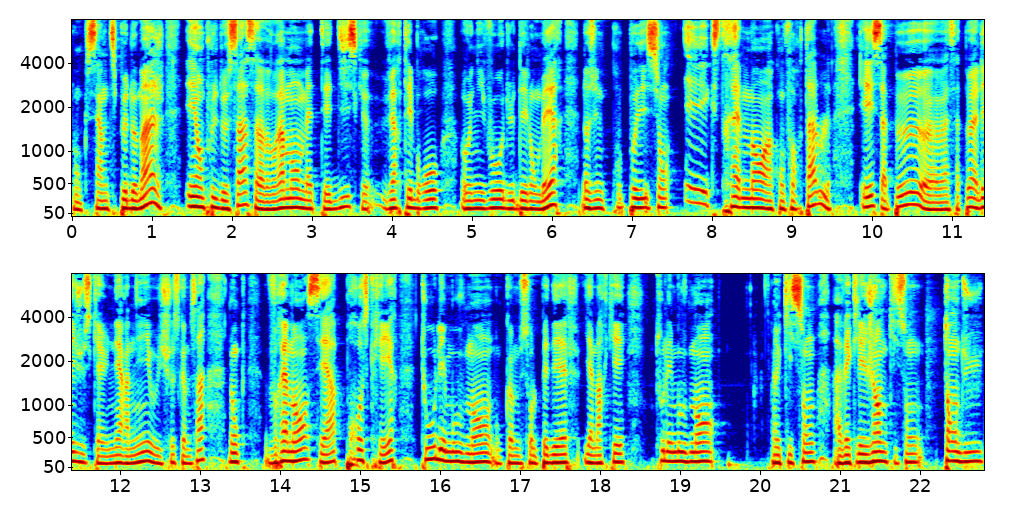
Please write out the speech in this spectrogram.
Donc c'est un petit peu dommage. Et en plus de ça, ça va vraiment mettre tes disques vertébraux au niveau du, des dans une position extrêmement inconfortable et ça peut, euh, ça peut aller jusqu'à une hernie ou des choses comme ça. Donc vraiment, c'est à proscrire tous les mouvements. Donc comme sur le PDF, il y a marqué tous les mouvements qui sont avec les jambes qui sont tendues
